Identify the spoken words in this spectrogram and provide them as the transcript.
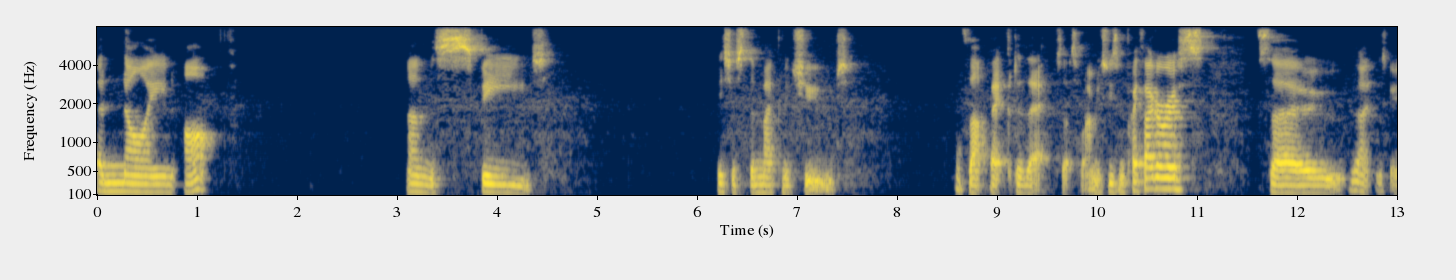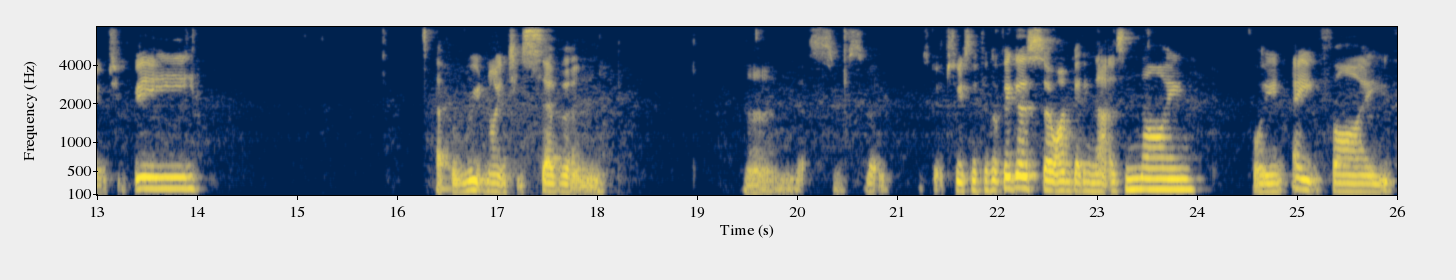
and 9 up. And the speed is just the magnitude of that vector there. So that's why I'm just using Pythagoras. So that is going to be uh, Root 97. And let's slow. Let's go to three significant figures. So I'm getting that as 9.85,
